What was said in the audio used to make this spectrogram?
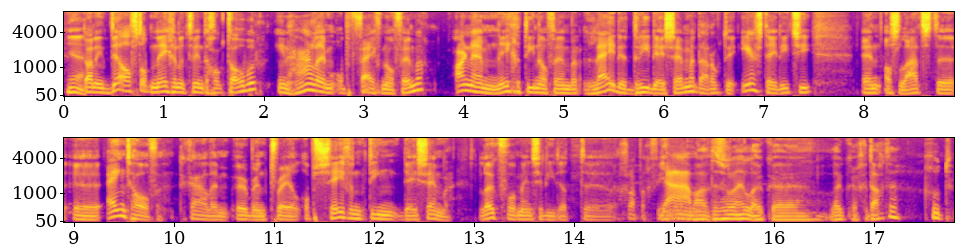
Ja. Dan in Delft op 29 oktober. In Haarlem op 5 november. Arnhem 19 november. Leiden 3 december. Daar ook de eerste editie. En als laatste eh, Eindhoven. De KLM Urban Trail op 17 december. Leuk voor mensen die dat eh, grappig vinden. Ja, maar het is wel een heel leuke, leuke gedachte. Goed.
